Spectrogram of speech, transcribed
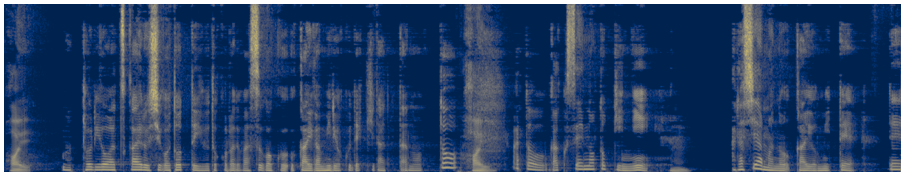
はい。まあ鳥を扱える仕事っていうところではすごく鵜飼が魅力的だったのと、はい。あと学生の時にうん。嵐山の鵜飼を見て、で、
